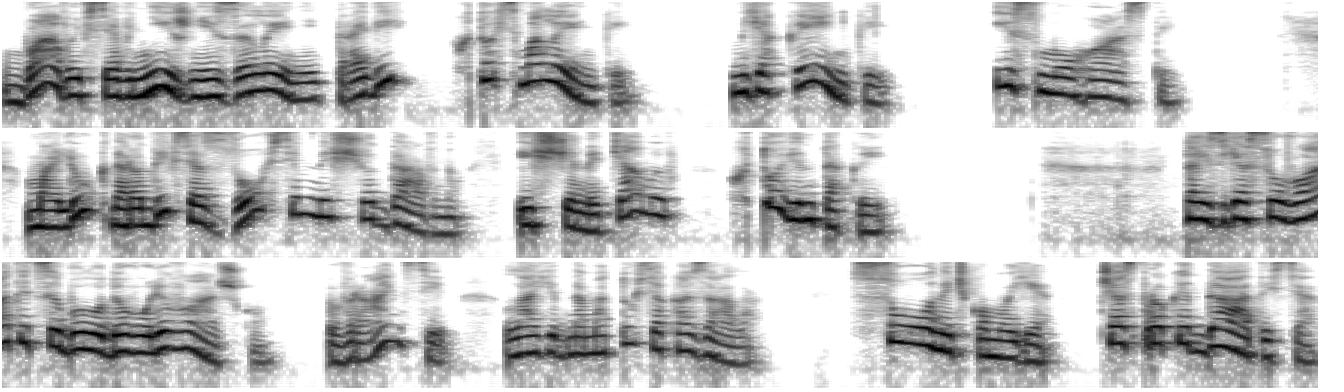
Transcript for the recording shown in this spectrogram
бавився в ніжній зеленій траві хтось маленький, м'якенький і смугастий. Малюк народився зовсім нещодавно і ще не тямив, хто він такий. Та й з'ясувати це було доволі важко. Вранці лагідна матуся казала Сонечко моє, час прокидатися.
